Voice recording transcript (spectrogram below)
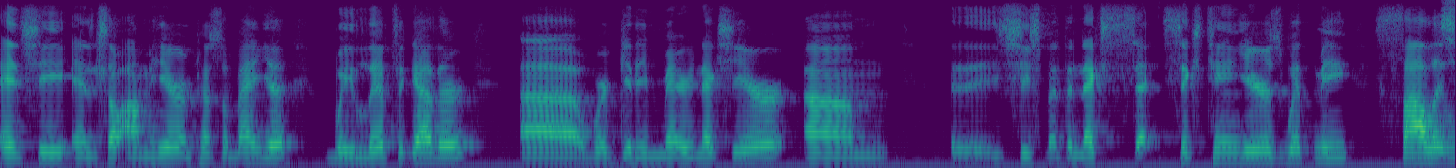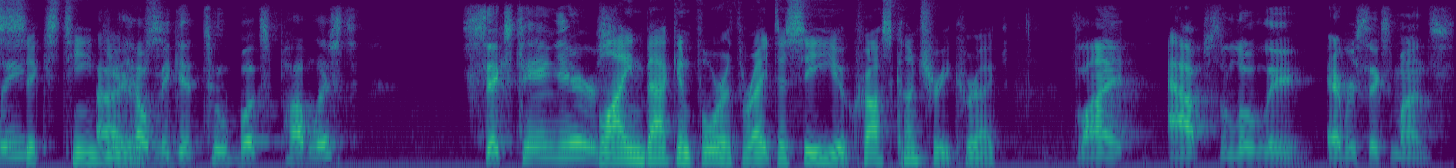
and she, and so I'm here in Pennsylvania. We live together. Uh, we're getting married next year. Um, she spent the next 16 years with me solidly. 16 years. Uh, helped me get two books published. 16 years. Flying back and forth, right, to see you cross country, correct? Flying, absolutely, every six months.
